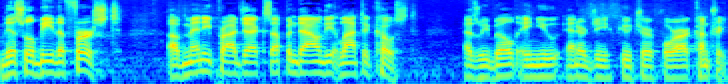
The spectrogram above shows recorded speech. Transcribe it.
This will be the first of many projects up and down the Atlantic coast as we build a new energy future for our country.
